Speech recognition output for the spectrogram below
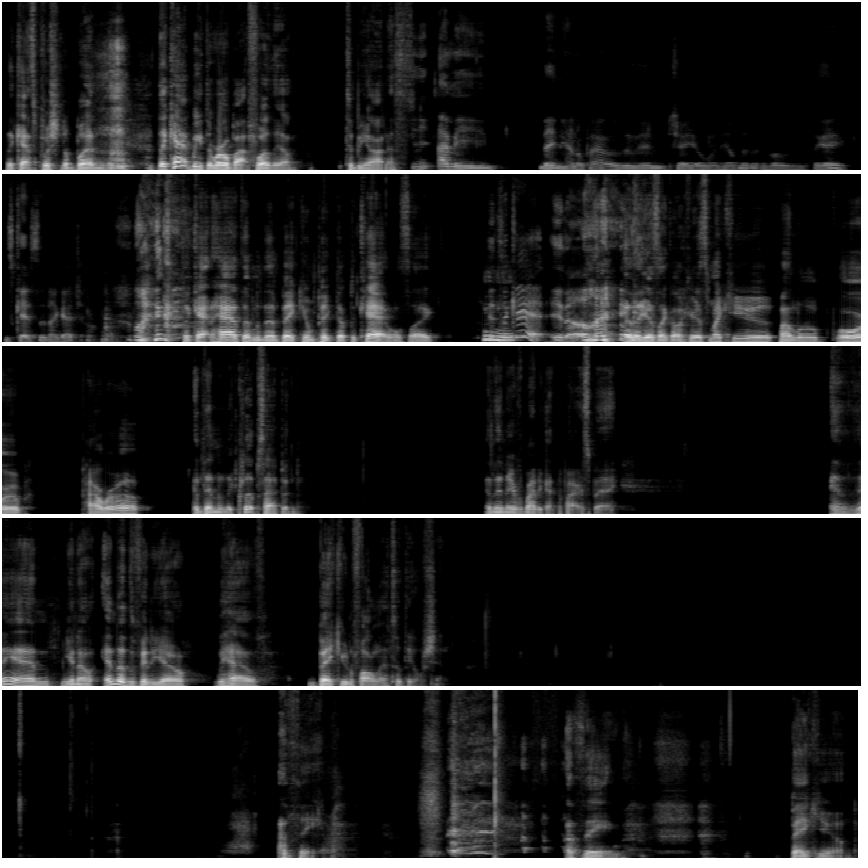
the cat's pushing the button the, the cat beat the robot for them to be honest I mean, they didn't have no powers, and then Chanyeol wouldn't help it. So he's like, hey, this cat said, I got. Like, the cat had them and then bacon picked up the cat and was like it's a "Mhm." cat, you know. Like, and then he was like oh here's my cute my little orb power up and then an eclipse happened and then everybody got the powers back and then you know end of the video we have Baekhyun falling into the ocean a theme a theme Baekhyun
